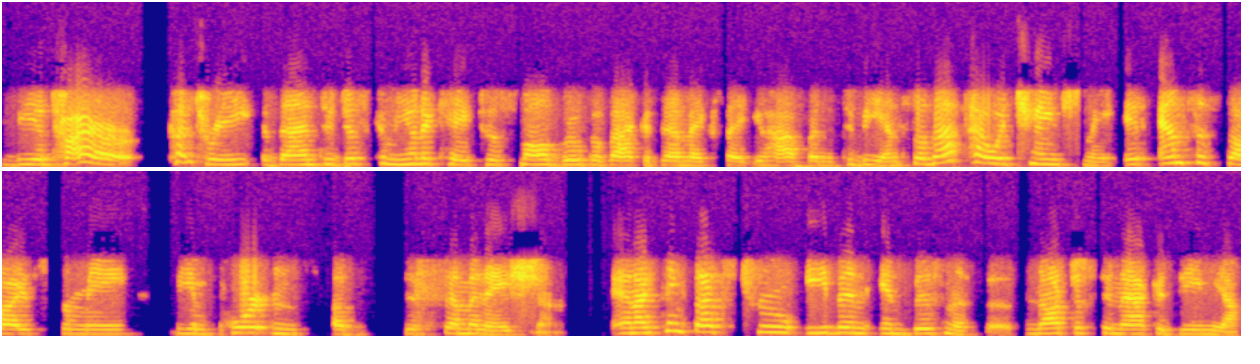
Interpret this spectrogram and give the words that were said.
the entire country than to just communicate to a small group of academics that you happen to be in. So that's how it changed me. It emphasized for me the importance of dissemination. And I think that's true even in businesses, not just in academia,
